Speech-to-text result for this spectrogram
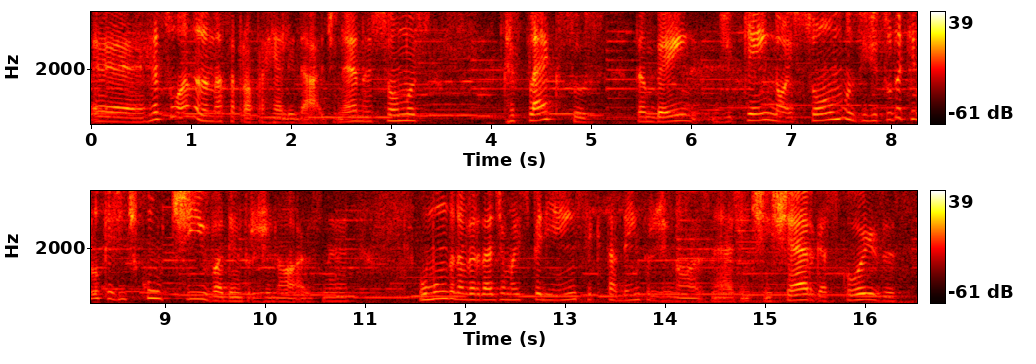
é, ressoando na nossa própria realidade, né? Nós somos reflexos também de quem nós somos e de tudo aquilo que a gente cultiva dentro de nós, né? O mundo, na verdade, é uma experiência que está dentro de nós, né? A gente enxerga as coisas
